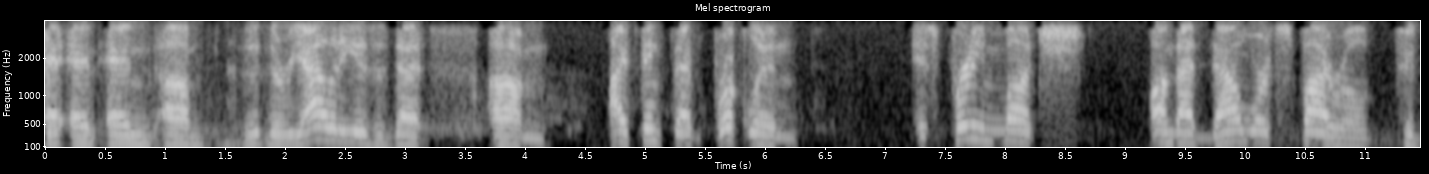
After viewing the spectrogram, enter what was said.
and and, and um, the, the reality is is that um, I think that Brooklyn is pretty much on that downward spiral to, to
